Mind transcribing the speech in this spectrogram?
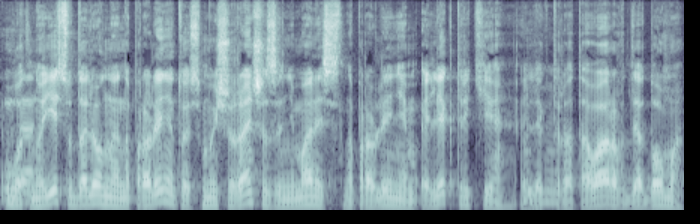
Вот, но есть удаленное направление, то есть мы еще раньше занимались направлением электрики, электротоваров для дома,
